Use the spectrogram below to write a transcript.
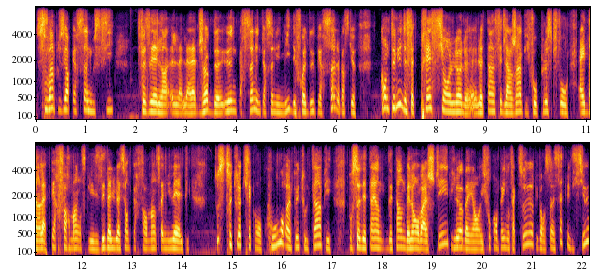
Souvent, plusieurs personnes aussi faisait la, la, job de une personne, une personne et demie, des fois deux personnes, parce que compte tenu de cette pression-là, le, temps c'est de l'argent, puis il faut plus, puis il faut être dans la performance, puis les évaluations de performance annuelles, puis tout ce truc-là qui fait qu'on court un peu tout le temps, puis pour se détendre, détendre ben là, on va acheter, puis là, ben, il faut qu'on paye nos factures, puis bon, c'est un cercle vicieux.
